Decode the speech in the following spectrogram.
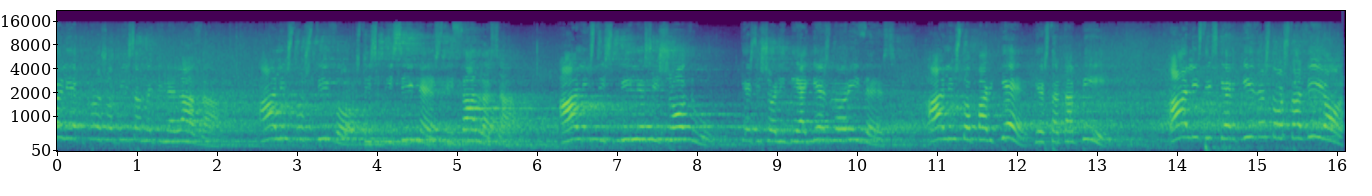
όλοι εκπροσωπήσαμε την Ελλάδα. Άλλοι στο στίβο, στις πισίνες, στη θάλασσα. Άλλοι στις πύλες εισόδου και στις Ολυμπιακές Λωρίδες. Άλλοι στο παρκέ και στα ταπί. Άλλοι στις κερκίδες των σταδίων.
